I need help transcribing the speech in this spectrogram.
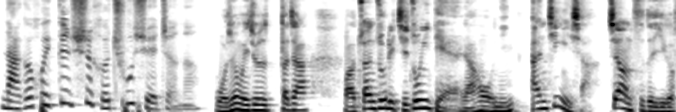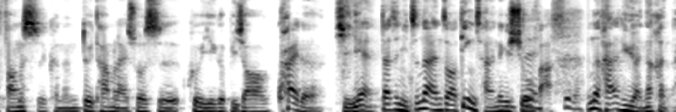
哪个会更适合初学者呢？我认为就是大家把专注力集中一点，然后您安静一下，这样子的一个方式，可能对他们来说是会有一个比较快的体验。但是你真的按照定禅那个修法，是的，那还远得很呢，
